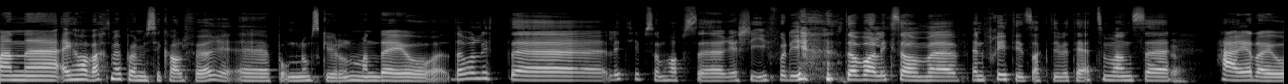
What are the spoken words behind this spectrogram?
men eh, jeg har vært med på en musikal før, eh, på ungdomsskolen. Men det er jo Det var litt, eh, litt hipp som haps eh, regi, fordi det var liksom eh, en fritidsaktivitet. Mens ja. her er det jo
